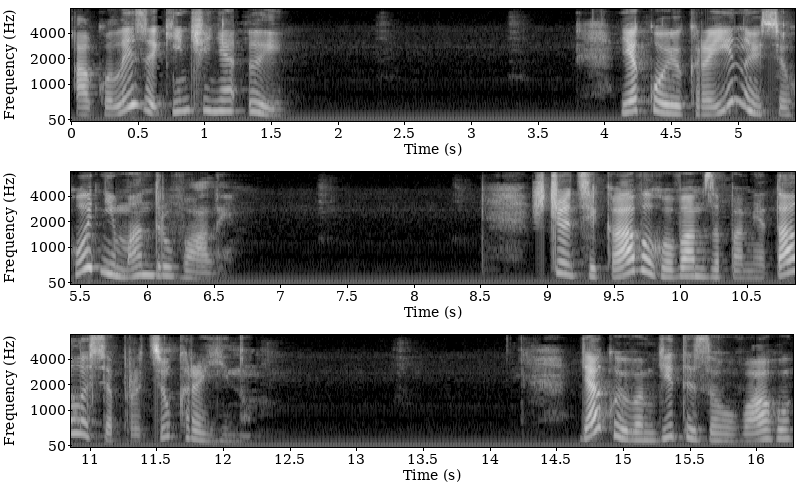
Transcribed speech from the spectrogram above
а коли закінчення И? Якою країною сьогодні мандрували? Що цікавого вам запам'яталося про цю країну? Дякую вам, діти, за увагу.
